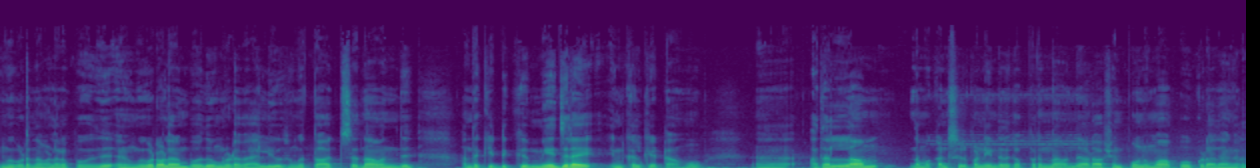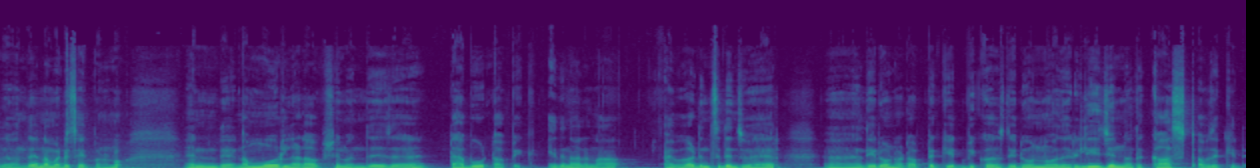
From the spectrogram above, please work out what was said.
உங்கள் கூட தான் வளரப்போகுது. உங்கள் கூட வளரும்போது உங்களோட வேல்யூஸ் உங்கள் தாட்ஸை தான் வந்து அந்த கிட்டுக்கு மேஜராக இன்கல்கேட் ஆகும். அதெல்லாம் நம்ம கன்சிடர் பண்ணிட்டதுக்கப்புறம் தான் வந்து அடாப்ஷன் போகணுமா போகக்கூடாதாங்கிறத வந்து நம்ம டிசைட் பண்ணணும். அண்டு நம்ம ஊரில் அடாப்ஷன் வந்து இஸ் அ டேபு டாபிக் எதனாலனா I heard incidents where they don't adopt a kid because they don't know the religion a the caste of the kid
